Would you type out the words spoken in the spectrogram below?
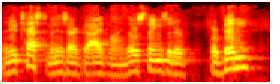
The New Testament is our guideline. Those things that are forbidden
